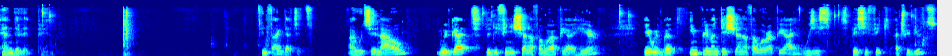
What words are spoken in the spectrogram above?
And the LED pin. In fact, that's it. I would say now we've got the definition of our API here. Here we've got implementation of our API with this specific attributes.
